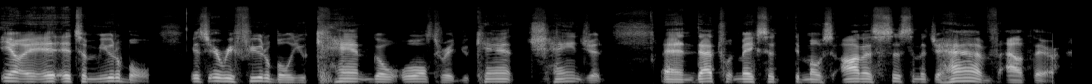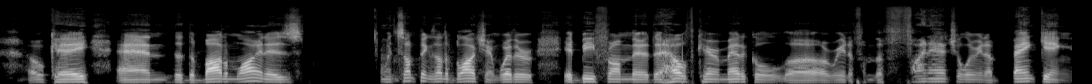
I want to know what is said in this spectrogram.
you know it, it's immutable it's irrefutable you can't go alter it you can't change it and that's what makes it the most honest system that you have out there okay? And the, the bottom line is when something's on the blockchain, whether it be from the, the healthcare medical uh, arena, from the financial arena, banking,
